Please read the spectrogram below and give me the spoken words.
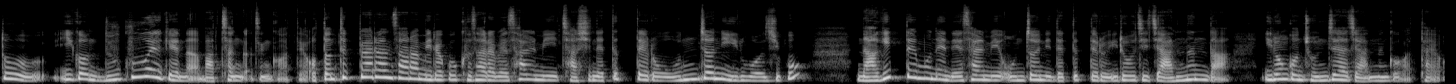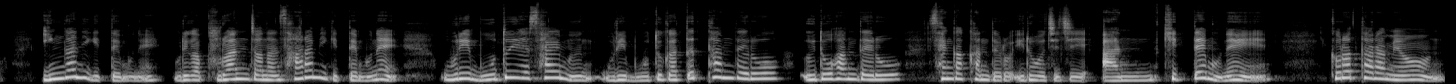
또 이건 누구에게나 마찬가지인 것 같아요. 어떤 특별한 사람이라고 그 사람의 삶이 자신의 뜻대로 온전히 이루어지고 나기 때문에 내 삶이 온전히 내 뜻대로 이루어지지 않는다. 이런 건 존재하지 않는 것 같아요. 인간이기 때문에 우리가 불완전한 사람이기 때문에 우리 모두의 삶은 우리 모두가 뜻한 대로 의도한 대로 생각한 대로 이루어지지 않기 때문에 그렇다면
